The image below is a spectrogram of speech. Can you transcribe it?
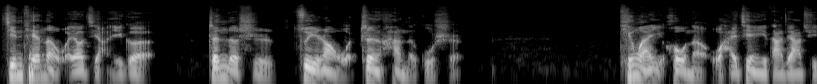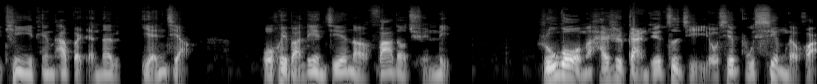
今天呢，我要讲一个真的是最让我震撼的故事。听完以后呢，我还建议大家去听一听他本人的演讲，我会把链接呢发到群里。如果我们还是感觉自己有些不幸的话，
